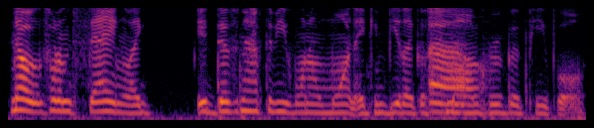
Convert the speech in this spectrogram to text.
No, that's what I'm saying. Like it doesn't have to be one on one. It can be like a small Oh. group of people.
